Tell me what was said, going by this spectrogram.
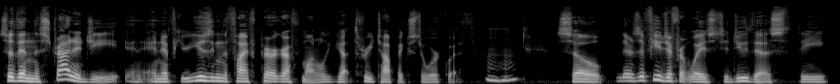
So then the strategy, and, and if you're using the five paragraph model, you've got three topics to work with. hmm So there's a few different ways to do this. The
